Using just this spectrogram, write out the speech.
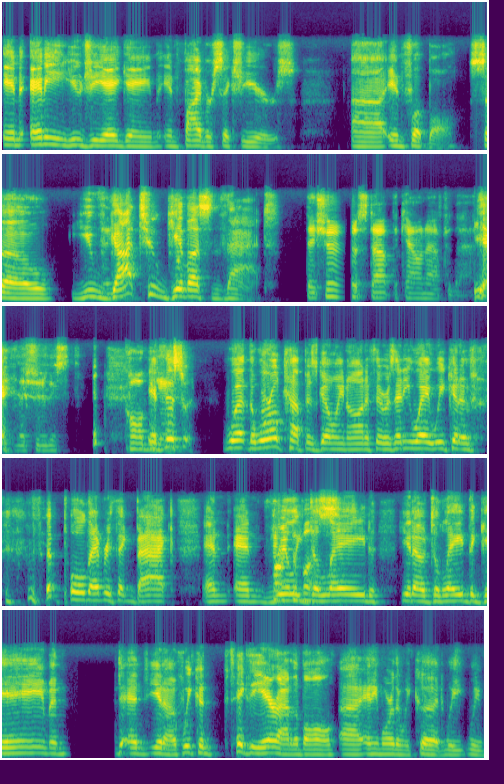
in any UGA game in five or six years uh, in football. So you've they, got to give us that. They should have stopped the count after that. Yeah, they should have just called. The if game. this what the World Cup is going on, if there was any way we could have pulled everything back and and Park really delayed, you know, delayed the game and and you know if we could take the air out of the ball uh, any more than we could, we we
